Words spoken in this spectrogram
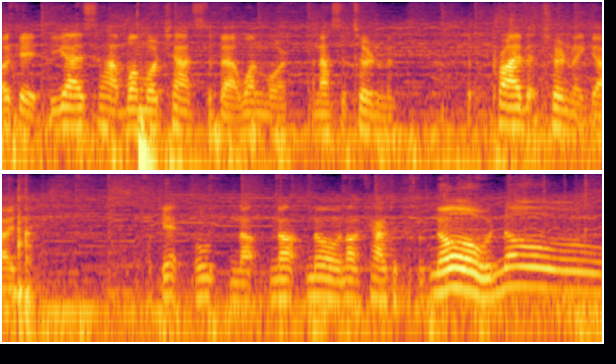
Okay, you guys have one more chance to bet, one more, and that's the tournament. The private tournament, guys. Okay, oh, no, no, no, not character. No, no!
